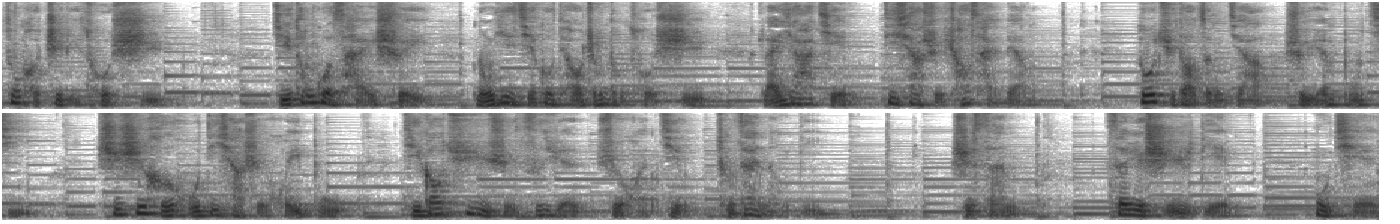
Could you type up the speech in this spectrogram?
综合治理措施，即通过采水。农业结构调整等措施来压减地下水超采量，多渠道增加水源补给，实施河湖地下水回补，提高区域水资源、水环境承载能力。十三，三月十日电，目前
